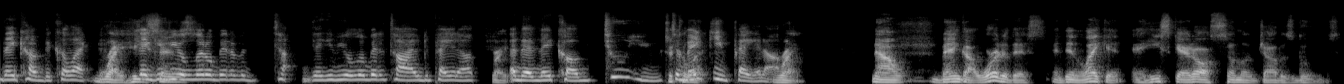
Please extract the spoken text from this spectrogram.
They come to collect it. right, he they give you a little bit of a they give you a little bit of time to pay it up, right. and then they come to you To to, make you pay it up. Right. Now, Ben got word of this and didn't like it, and he scared off some of Jabba's goons.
